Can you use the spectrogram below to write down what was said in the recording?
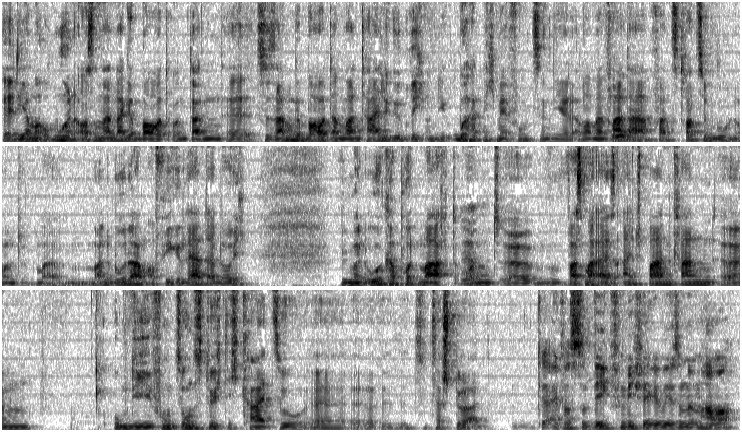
Äh, die haben auch Uhren auseinandergebaut und dann äh, zusammengebaut. Dann waren Teile übrig und die Uhr hat nicht mehr funktioniert. Aber mein Vater fand es trotzdem gut und me- meine Brüder haben auch viel gelernt dadurch, wie man Uhr kaputt macht Ja. und äh, was man alles einsparen kann, ähm, um die Funktionstüchtigkeit zu, äh, äh, zu zerstören. Der einfachste Weg für mich wäre gewesen mit dem Hammer.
